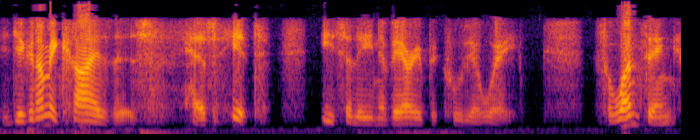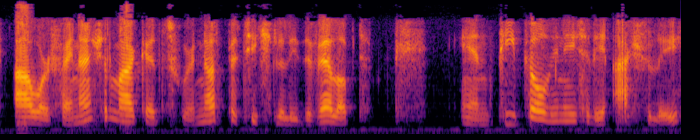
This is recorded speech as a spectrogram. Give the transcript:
The economic crisis has hit Italy in a very peculiar way. For one thing, our financial markets were not particularly developed, and people in Italy actually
